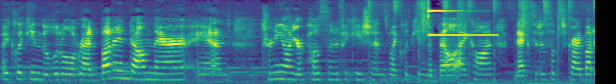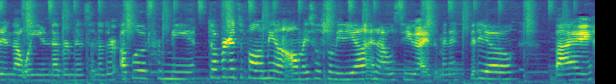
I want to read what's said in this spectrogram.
by clicking the little red button down there and turning on your post notifications by clicking the bell icon next to the subscribe button. That way you never miss another upload from me. Don't forget to follow me on all my social media and I will see you guys in my next video. Bye.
